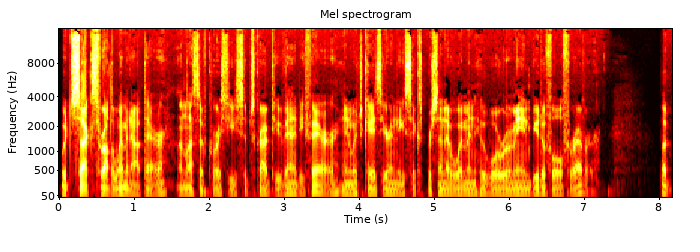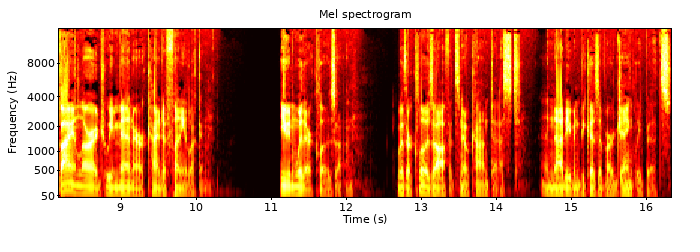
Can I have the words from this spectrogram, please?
which sucks for all the women out there, unless, of course, you subscribe to Vanity Fair, in which case you're in the 6% of women who will remain beautiful forever. But by and large, we men are kind of funny looking, even with our clothes on. With our clothes off, it's no contest, and not even because of our jangly bits,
